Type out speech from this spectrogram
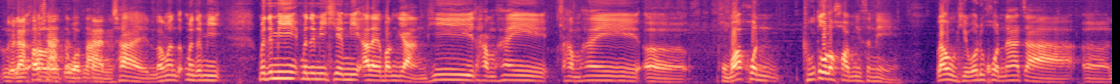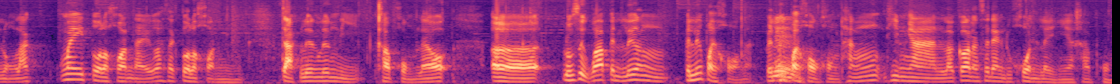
หรือเวลาเข้าฉากอะไรรวมกันต่างๆใช่ แล้วมันมันจะมีมันจะมีมันจะมีเคมีอะไรบางอย่างที่ทำให้ทำให้เอ่อผมว่าคนทุกตัวละครมีเสน่ห์แล้วผมคิดว่าทุกคนน่าจะเอ่อหลงรักไม่ตัวละครใดก็สักตัวละครหนึ่งจากเรื่องเรื่องนี้ครับผมแล้ว เอ่อรู้สึกว่าเป็นเรื่องเป็นเรื่องปล่อยของอะเป็นเรื่องปล่อยของของทั้งทีมงานแล้วก็นักแสดงทุกคนอะไรอย่างเงี้ยครับผม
